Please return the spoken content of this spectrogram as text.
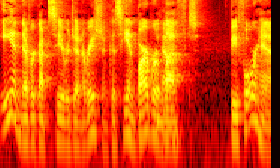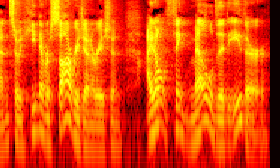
Ian never got to see a regeneration because he and Barbara No. left beforehand, so he never saw regeneration. I don't think Mel did either.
